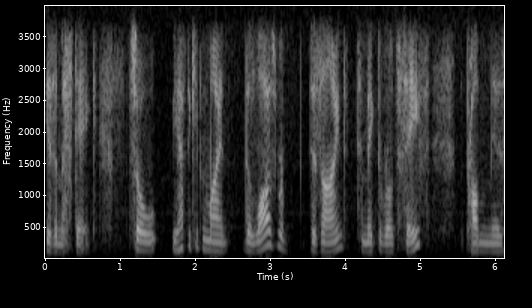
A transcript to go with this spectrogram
is a mistake. So we have to keep in mind the laws were designed to make the road safe. The problem is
